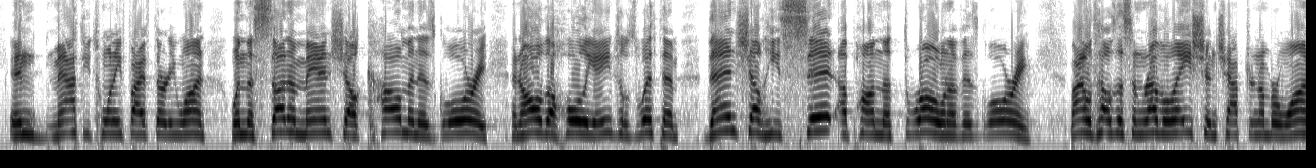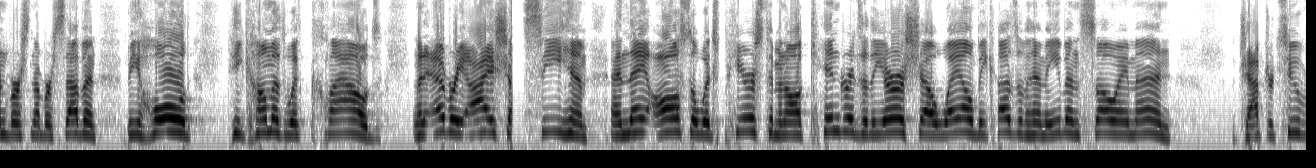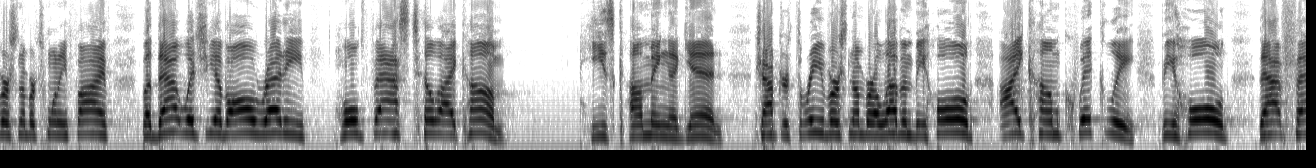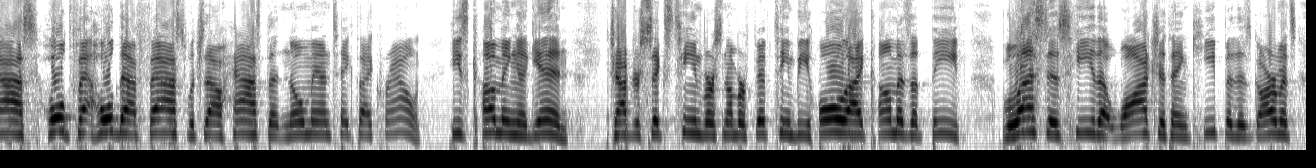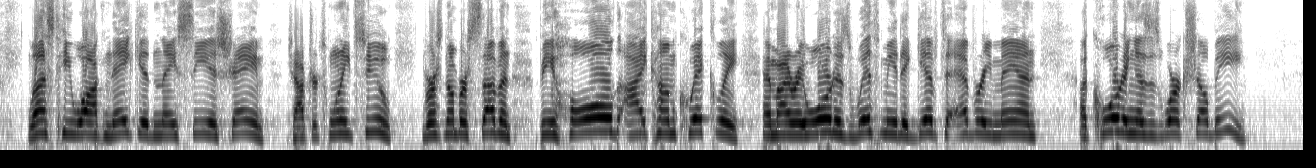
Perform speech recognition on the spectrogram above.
In Matthew 25, 31, when the Son of Man shall come in his glory and all the holy angels with him, then shall he sit upon the throne of his glory. Bible tells us in Revelation chapter number 1 verse number 7, behold he cometh with clouds, and every eye shall see him, and they also which pierced him, and all kindreds of the earth shall wail because of him. Even so, amen. Chapter 2, verse number 25. But that which ye have already hold fast till I come. He's coming again. Chapter 3, verse number 11 Behold, I come quickly. Behold, that fast, hold, fa- hold that fast which thou hast, that no man take thy crown. He's coming again. Chapter 16, verse number 15 Behold, I come as a thief. Blessed is he that watcheth and keepeth his garments, lest he walk naked and they see his shame. Chapter 22, verse number 7 Behold, I come quickly, and my reward is with me to give to every man according as his work shall be.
